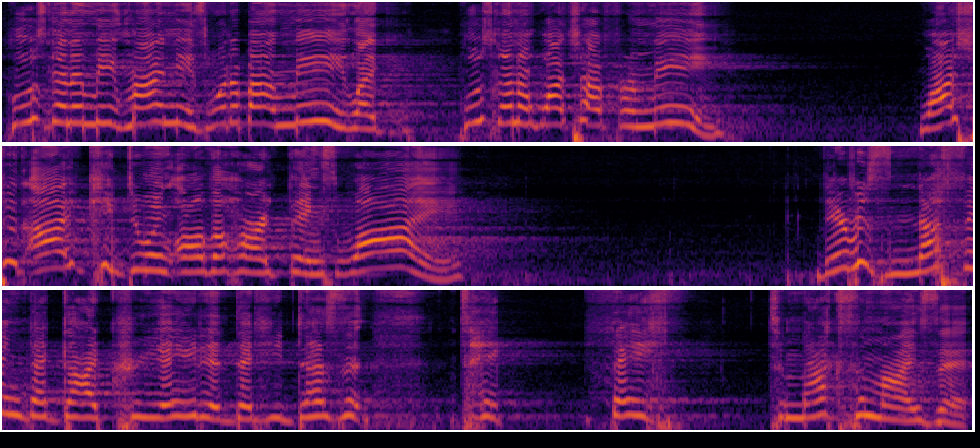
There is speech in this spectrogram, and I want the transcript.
Who's going to meet my needs? What about me? Like, who's going to watch out for me? Why should I keep doing all the hard things? Why? There is nothing that God created that He doesn't take faith to maximize it.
